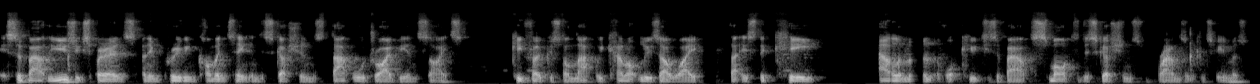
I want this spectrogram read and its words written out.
It's about the user experience and improving commenting and discussions. That will drive the insights. Keep focused on that. We cannot lose our way. That is the key element of what Qt is about smarter discussions for brands and consumers.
